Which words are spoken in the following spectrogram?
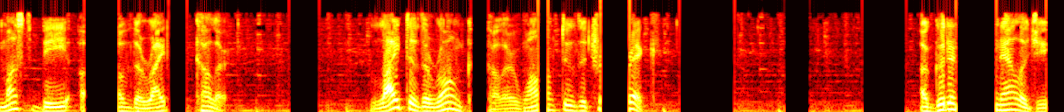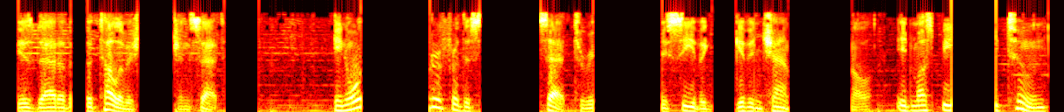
must be of the right color. Light of the wrong color won't do the trick. A good analogy is that of a television set. In order for the set to receive a given channel, it must be tuned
